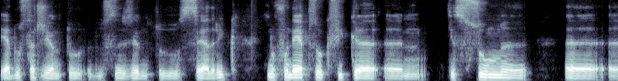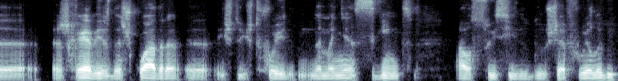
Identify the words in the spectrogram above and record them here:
é do sargento, do sargento Cedric, que no fundo é a pessoa que fica, eh, que assume eh, eh, as rédeas da esquadra. eh, isto, isto foi na manhã seguinte ao suicídio do chefe Willoughby.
